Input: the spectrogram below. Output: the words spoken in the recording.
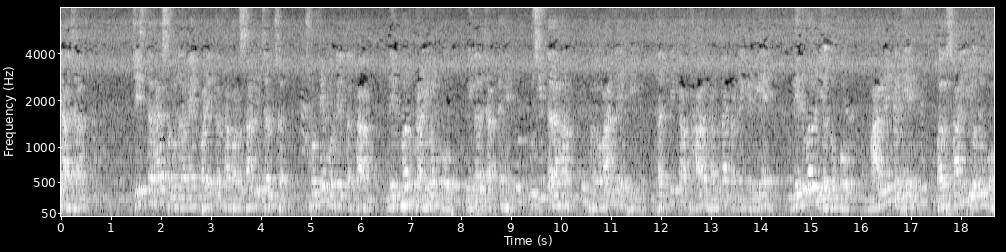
राजा जिस तरह समुद्र में बड़े तथा वर्षाली जलचर छोटे मोटे तथा निर्बल प्राणियों को निगल जाते हैं उसी तरह भगवान ने भी धरती का भार हल्का करने के लिए निर्बल योद्धों को मारने के लिए बलशाली योद्धों को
